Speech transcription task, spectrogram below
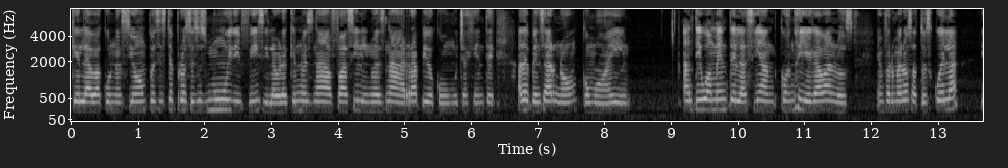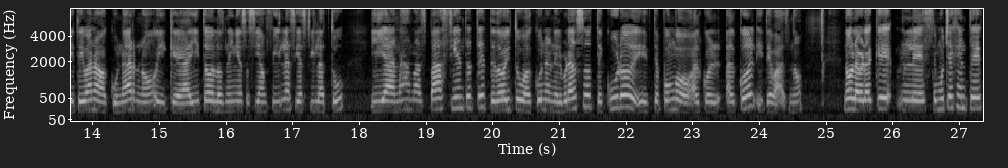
que la vacunación, pues este proceso es muy difícil, la verdad que no es nada fácil y no es nada rápido como mucha gente ha de pensar, ¿no? Como ahí antiguamente la hacían cuando llegaban los enfermeros a tu escuela y te iban a vacunar, ¿no? Y que ahí todos los niños hacían fila, hacías fila tú y ya nada más vas, siéntate, te doy tu vacuna en el brazo, te curo y te pongo alcohol, alcohol y te vas, ¿no? No, la verdad que les, mucha gente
